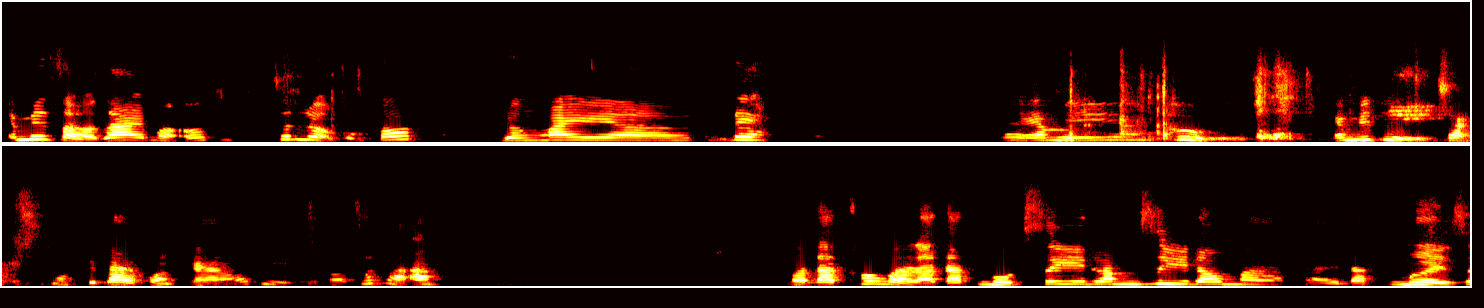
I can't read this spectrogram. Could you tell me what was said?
Em mới dở ra mà ơ, chất lượng cũng tốt, đường may ờ, cũng đẹp. Thế em mới thử, em mới thử chạy một cái bài quảng cáo thì nó rất là ăn. Mà đặt không phải là đặt một G 5 G đâu mà phải đặt 10 G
